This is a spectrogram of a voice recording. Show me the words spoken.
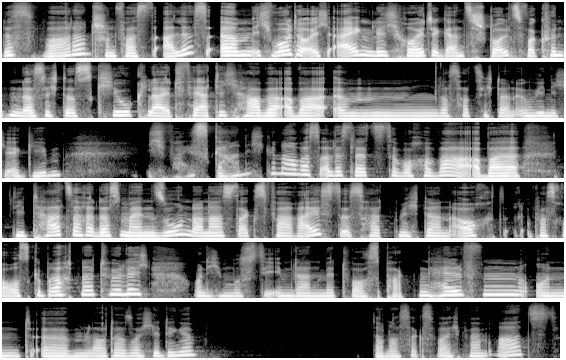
Das war dann schon fast alles. Ähm, ich wollte euch eigentlich heute ganz stolz verkünden, dass ich das Q-Kleid fertig habe, aber ähm, das hat sich dann irgendwie nicht ergeben. Ich weiß gar nicht genau, was alles letzte Woche war, aber die Tatsache, dass mein Sohn donnerstags verreist ist, hat mich dann auch was rausgebracht natürlich. Und ich musste ihm dann mittwochs packen helfen und ähm, lauter solche Dinge. Donnerstags war ich beim Arzt.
